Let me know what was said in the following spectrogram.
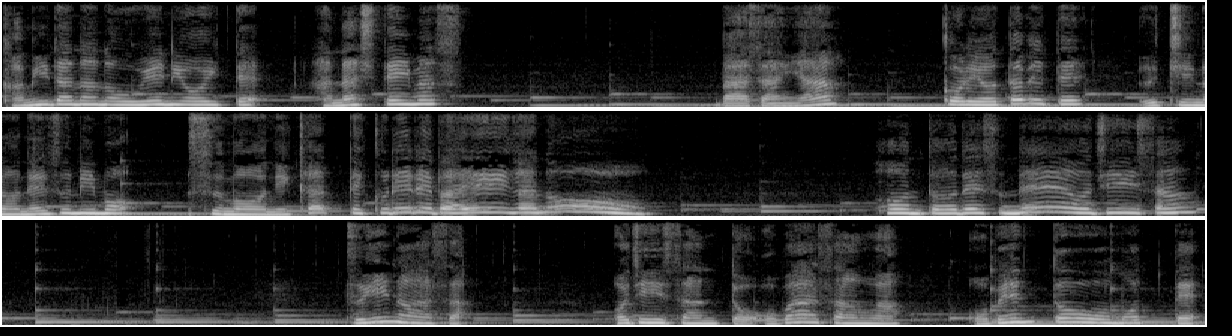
神棚の上に置いて話しています。ばあさんやこれを食べてうちのネズミも相撲に勝ってくれればええがの。本当ですねおじいさん。次の朝おじいさんとおばあさんはお弁当を持って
